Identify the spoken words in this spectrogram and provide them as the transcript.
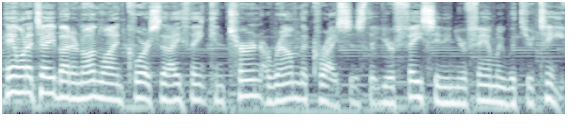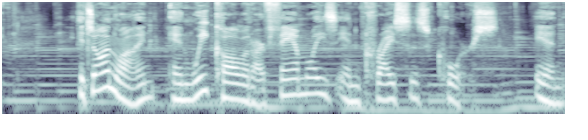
Hey, I want to tell you about an online course that I think can turn around the crisis that you're facing in your family with your team. It's online, and we call it our Families in Crisis course. And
